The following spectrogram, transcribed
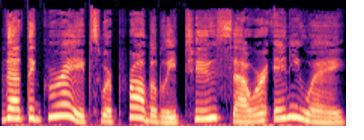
that the grapes were probably too sour anyway.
